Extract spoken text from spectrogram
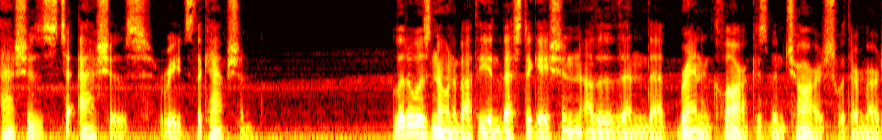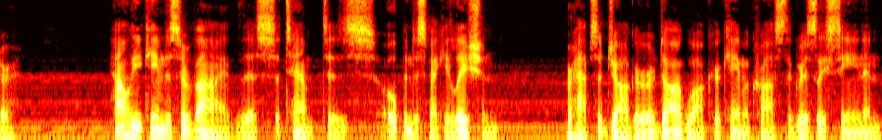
Ashes to Ashes reads the caption. Little is known about the investigation other than that Brandon Clark has been charged with her murder. How he came to survive this attempt is open to speculation. Perhaps a jogger or dog walker came across the grisly scene and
